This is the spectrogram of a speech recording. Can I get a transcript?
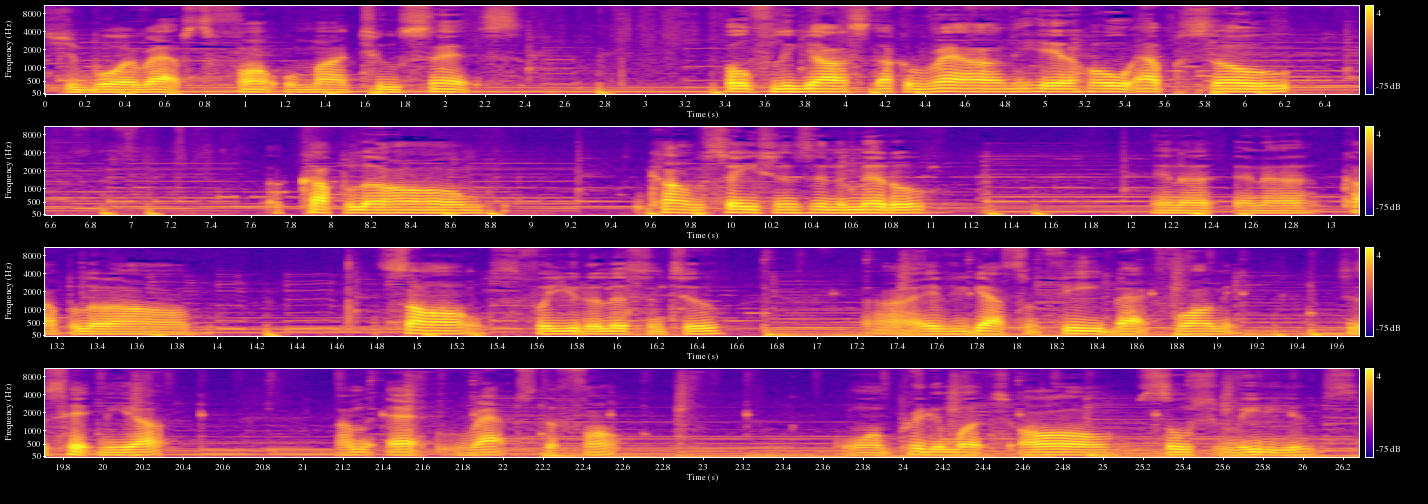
It's your boy Raps the Funk with my two cents. Hopefully, y'all stuck around to hear the whole episode. A couple of um, conversations in the middle and a and a couple of um, songs for you to listen to. Uh, if you got some feedback for me, just hit me up. I'm at Raps the Funk on pretty much all social medias.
